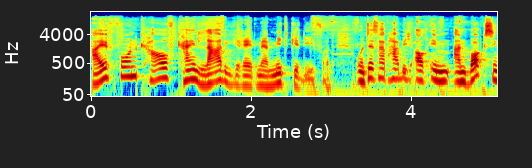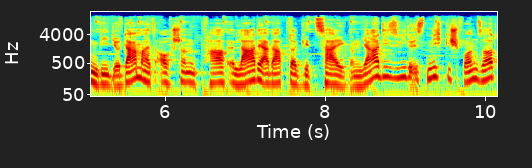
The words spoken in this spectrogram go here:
iPhone-Kauf kein Ladegerät mehr mitgeliefert. Und deshalb habe ich auch im Unboxing-Video damals auch schon ein paar Ladeadapter gezeigt. Und ja, dieses Video ist nicht gesponsert,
